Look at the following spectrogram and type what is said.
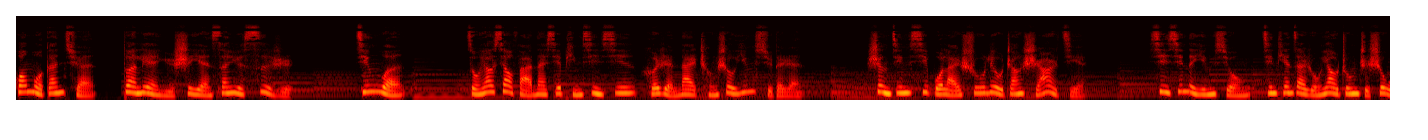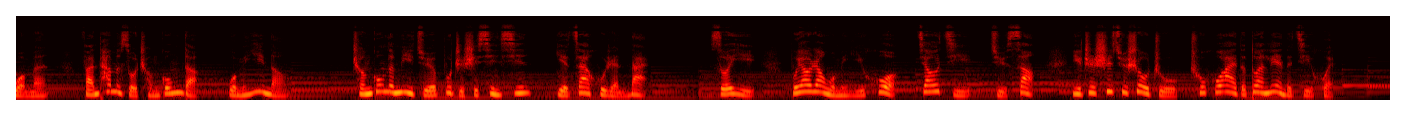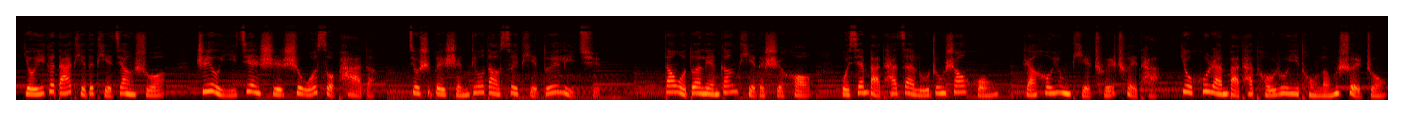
荒漠甘泉，锻炼与试验。三月四日，经文，总要效法那些凭信心和忍耐承受应许的人。圣经希伯来书六章十二节，信心的英雄今天在荣耀中只是我们，凡他们所成功的，我们亦能。成功的秘诀不只是信心，也在乎忍耐。所以，不要让我们疑惑、焦急、沮丧，以致失去受主出乎爱的锻炼的机会。有一个打铁的铁匠说：“只有一件事是我所怕的，就是被神丢到碎铁堆里去。”当我锻炼钢铁的时候，我先把它在炉中烧红，然后用铁锤锤它，又忽然把它投入一桶冷水中。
